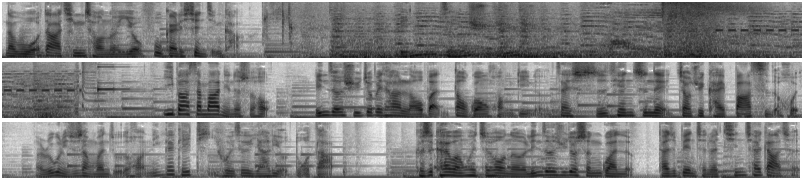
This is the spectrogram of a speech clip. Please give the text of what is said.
那我大清朝呢也有覆盖的陷阱卡。林则徐。一八三八年的时候，林则徐就被他的老板道光皇帝呢，在十天之内叫去开八次的会啊。如果你是上班族的话，你应该可以体会这个压力有多大。可是开完会之后呢，林则徐就升官了，他就变成了钦差大臣，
